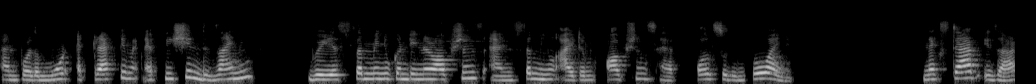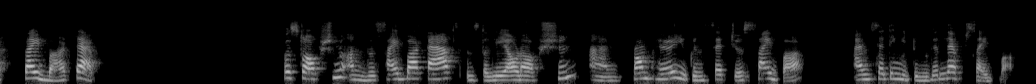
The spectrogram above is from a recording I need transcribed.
And for the more attractive and efficient designing, various submenu container options and submenu item options have also been provided. Next tab is our sidebar tab. First option under the sidebar tabs is the layout option and from here you can set your sidebar. I'm setting it to the left sidebar.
